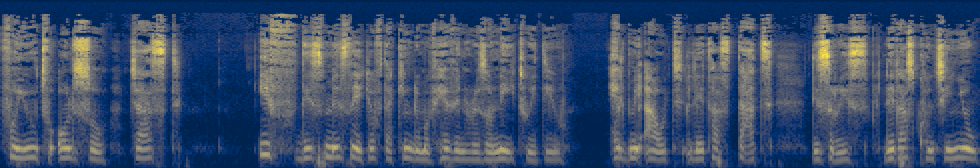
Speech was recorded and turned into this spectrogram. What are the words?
for you to also just if this message of the kingdom of heaven resonates with you, help me out. Let us start this race. Let us continue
